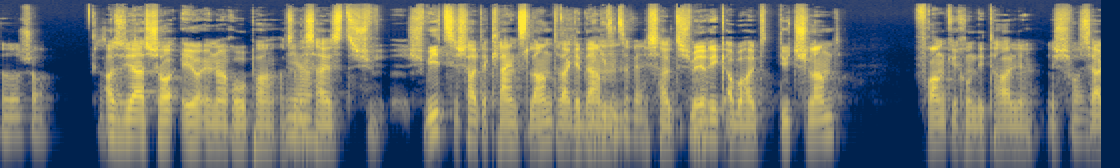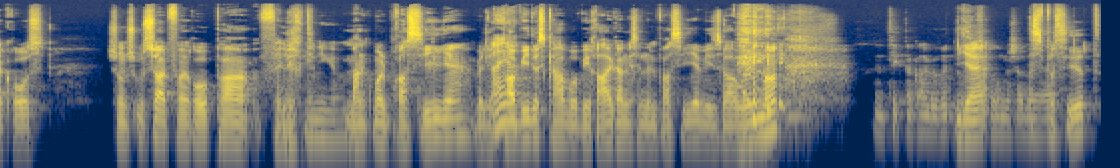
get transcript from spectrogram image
oder schon? Also ja, schon eher in Europa. Also Ja. das heißt, Sch Schweiz ist halt ein kleines Land, wegen dem so ist halt schwierig, aber halt Deutschland, Frankreich und Italien ist Voll. sehr groß. Schon außerhalb von Europa, vielleicht weniger. manchmal Brasilien, weil ich Ah, ein paar ja. Videos gehabt wo viral gegangen sind in Brasilien, wieso auch immer. Ein TikTok-Algorithmus Ja, ist komisch, oder? das ja. passiert.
